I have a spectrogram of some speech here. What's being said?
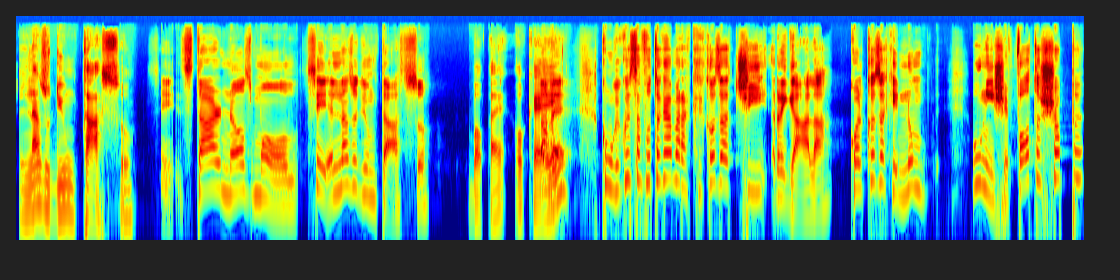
Il naso di un tasso? Sì, Star Nose Mole. Sì, è il naso di un tasso. Vabbè, ok. Vabbè. Comunque, questa fotocamera che cosa ci regala? Qualcosa che non unisce Photoshop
